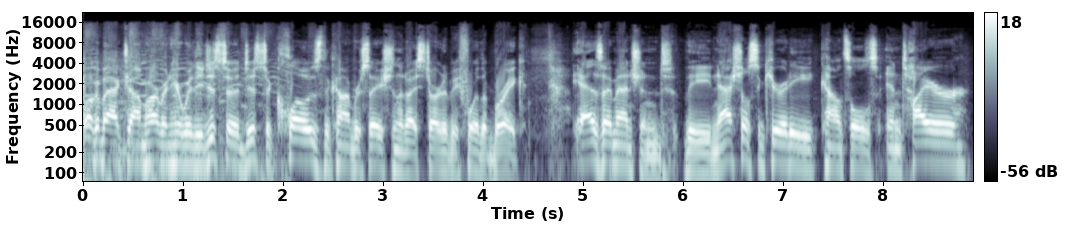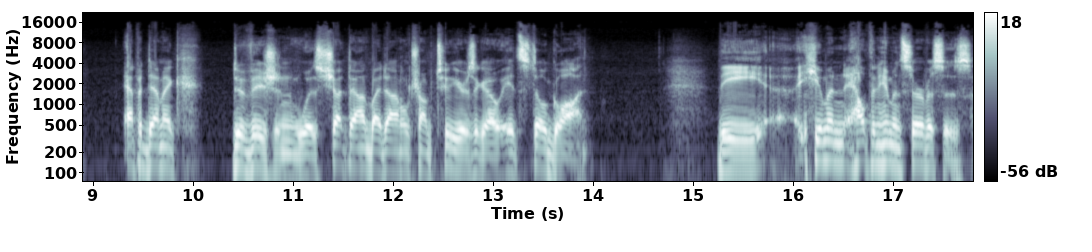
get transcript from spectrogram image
Welcome back, Thom Hartmann here with you. Just to just to close the conversation that I started before the break. As I mentioned, the National Security Council's entire epidemic division was shut down by Donald Trump 2 years ago. It's still gone the uh, Human Health and Human Services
